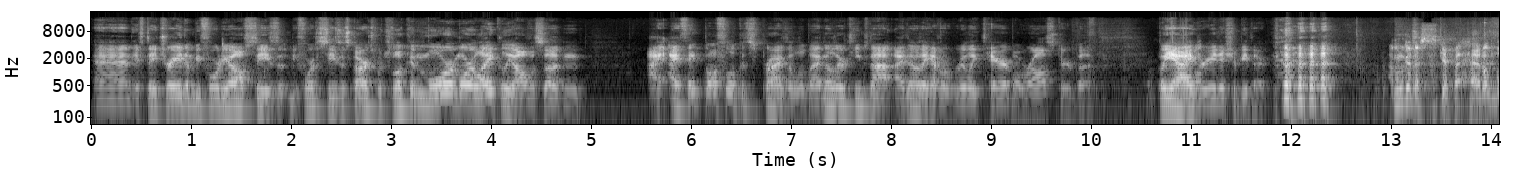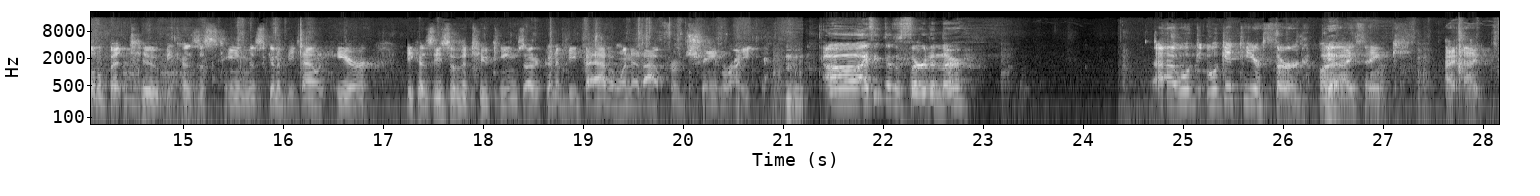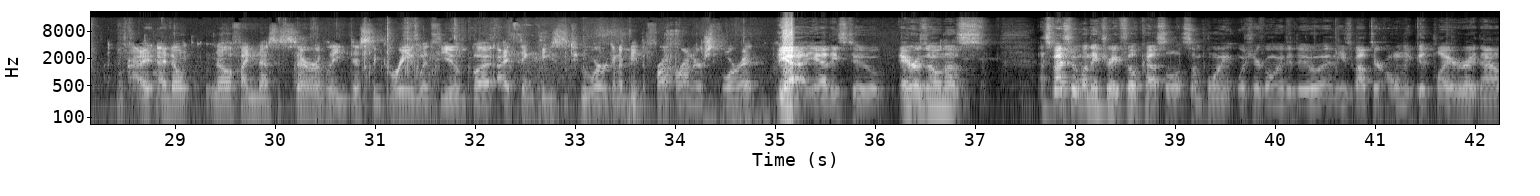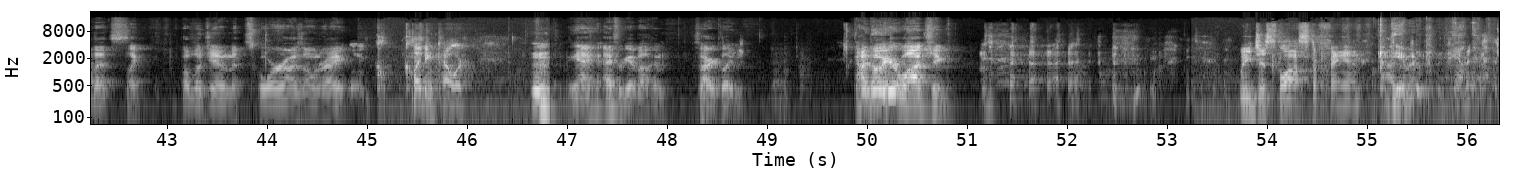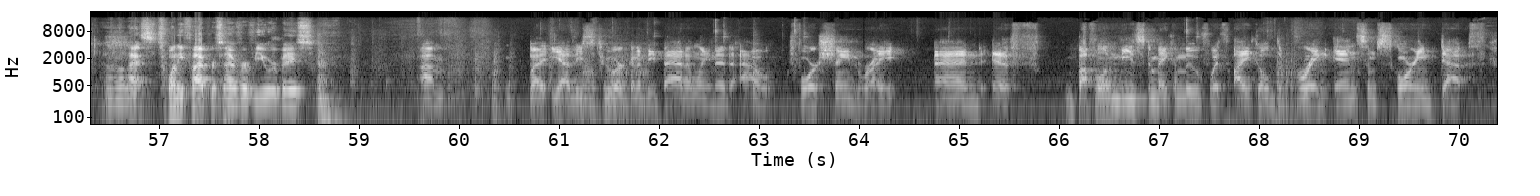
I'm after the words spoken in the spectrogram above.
And if they trade him before the off season, before the season starts, which looking more and more likely all of a sudden, I, I think Buffalo could surprise a little bit. I know their team's not. I know they have a really terrible roster, but but yeah, I agree they should be there. I'm gonna skip ahead a little bit too because this team is gonna be down here because these are the two teams that are gonna be battling it out for Shane Wright. uh, I think there's a third in there. Uh, we'll get- we'll get to your third, but Yeah. I think I, I I I don't know if I necessarily disagree with you, but I think these two are gonna be the front runners for it. Yeah, yeah, these two. Arizona's, especially when they trade Phil Kessel at some point, which they're going to do, and he's about their only good player right now. That's like a legitimate scorer on his own right. Clayton Keller. Hmm, yeah, I, I forget about him. Sorry, Clayton. I know you're watching. we just lost a fan. God Damn it. Damn it. Oh, that's 25% of our viewer base. Um, but yeah, these two are going to be battling it out for Shane Wright. And if Buffalo needs to make a move with Eichel to bring in some scoring depth,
